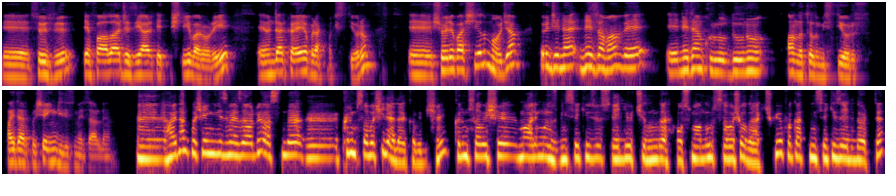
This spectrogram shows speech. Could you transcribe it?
e, sözü defalarca ziyaret etmişliği var orayı. E, Önder Kaya'ya bırakmak istiyorum. E, şöyle başlayalım mı hocam? Önce ne, ne zaman ve e, neden kurulduğunu anlatalım istiyoruz. Haydarpaşa İngiliz Mezarlığı'nın. E, Haydarpaşa İngiliz Mezarlığı aslında e, Kırım Savaşı ile alakalı bir şey. Kırım Savaşı malumunuz 1853 yılında Osmanlı-Rus Savaşı olarak çıkıyor. Fakat 1854'te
